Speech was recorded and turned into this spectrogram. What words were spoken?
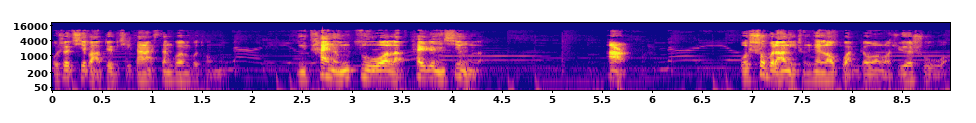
我说七宝，对不起，咱俩三观不同，你太能作了，太任性了。二，我受不了你成天老管着我，老约束我，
